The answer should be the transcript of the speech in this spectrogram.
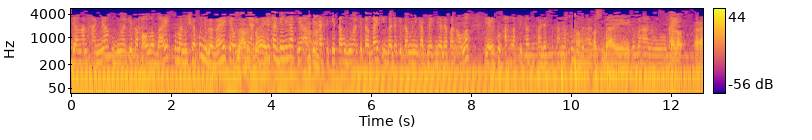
jangan hanya hubungan kita ke Allah baik, ke manusia pun juga baik ya Ustaznya. Itu bisa dilihat ya aplikasi kita, hubungan kita baik, ibadah kita meningkat baik di hadapan Allah, yaitu akhlak kita kepada sesama pun juga harus baik. baik. Subhanallah. Baik. Kalau uh,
